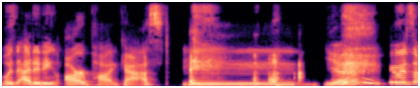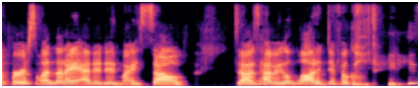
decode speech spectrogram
was editing our podcast. Mm, yeah. it was the first one that I edited myself. So I was having a lot of difficulties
